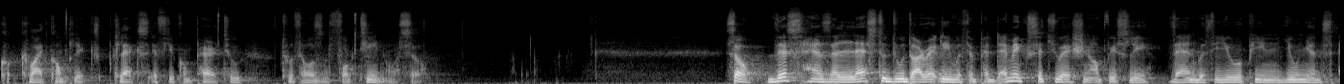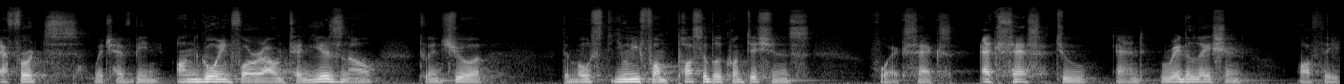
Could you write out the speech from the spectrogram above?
quite complex if you compare to 2014 or so. So, this has less to do directly with the pandemic situation, obviously, than with the European Union's efforts, which have been ongoing for around 10 years now, to ensure the most uniform possible conditions for access, access to and regulation of the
